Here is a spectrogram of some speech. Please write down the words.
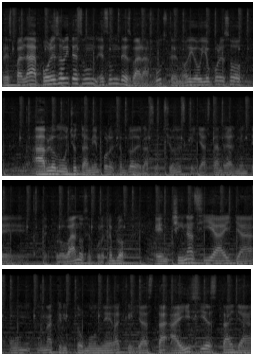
respaldada. Por eso ahorita es un, es un desbarajuste, ¿no? Digo, yo por eso hablo mucho también, por ejemplo, de las opciones que ya están realmente este, probándose. Por ejemplo, en China sí hay ya una criptomoneda que ya está, ahí sí está ya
